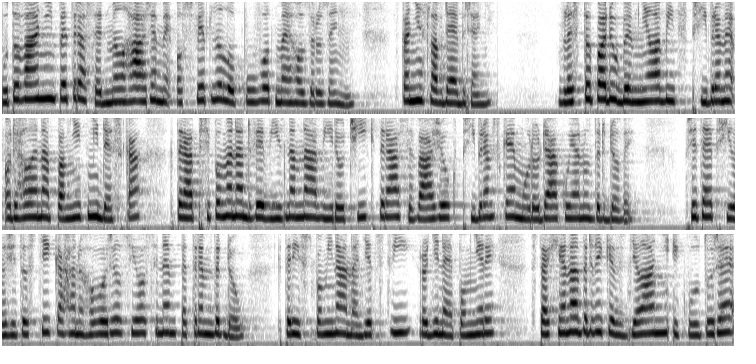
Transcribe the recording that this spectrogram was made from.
Putování Petra Sedmilháře mi osvětlilo původ mého zrození. Stanislav Débřeň. V listopadu by měla být v Příbrami odhalena pamětní deska, která připomene dvě významná výročí, která se vážou k příbramskému rodáku Janu Drdovi. Při té příležitosti Kahan hovořil s jeho synem Petrem Drdou, který vzpomíná na dětství, rodinné poměry, vztah Jana Drdy ke vzdělání i kultuře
